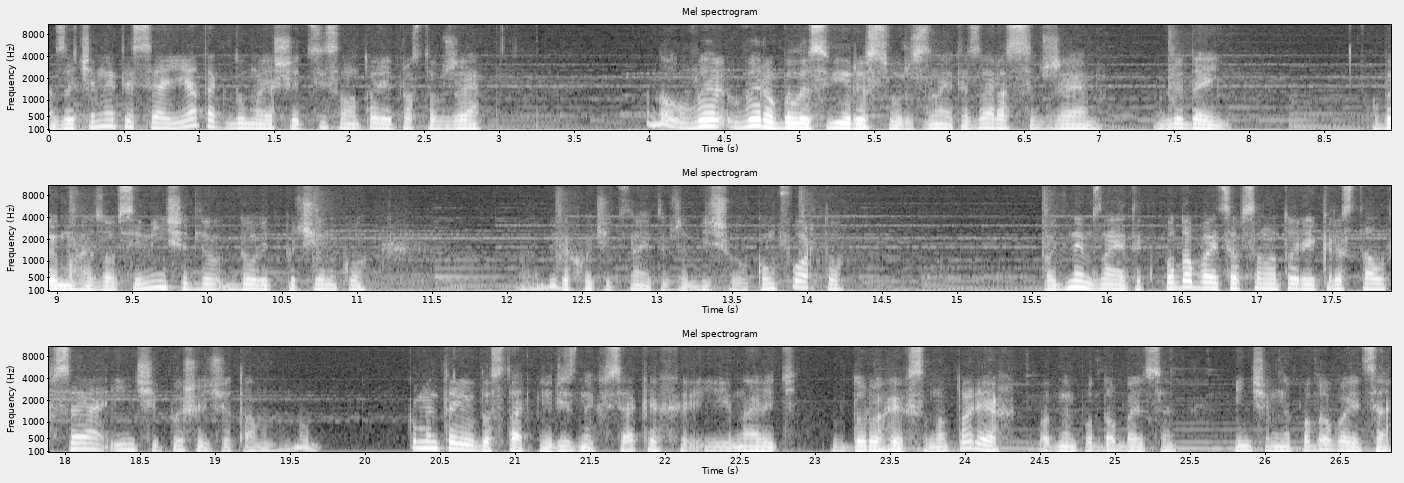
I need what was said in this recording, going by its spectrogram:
зачинитися. Я так думаю, що ці санаторії просто вже ну, ви- виробили свій ресурс. Знаєте, зараз вже в людей вимоги зовсім інші для, до відпочинку. Люди хочуть, знаєте, вже більшого комфорту. Одним, знаєте, подобається в санаторії Кристал все, інші пишуть, що там ну, коментарів достатньо різних всяких, і навіть в дорогих санаторіях одним подобається, іншим не подобається.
